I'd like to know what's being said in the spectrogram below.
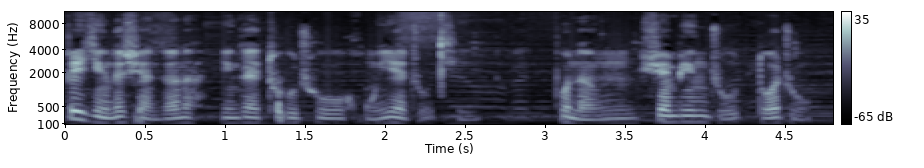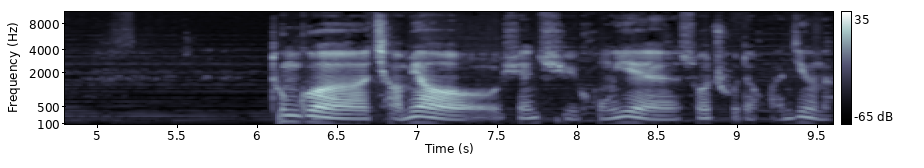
背景的选择呢，应该突出红叶主题，不能喧宾主夺主。通过巧妙选取红叶所处的环境呢，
